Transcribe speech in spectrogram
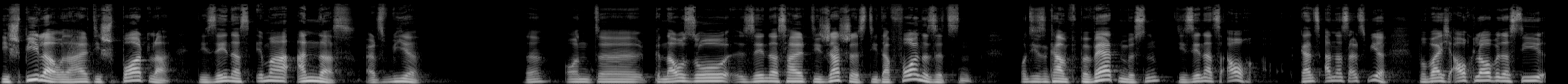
Die Spieler oder halt die Sportler, die sehen das immer anders als wir. Ne? Und äh, genauso sehen das halt die Judges, die da vorne sitzen und diesen Kampf bewerten müssen, die sehen das auch ganz anders als wir. Wobei ich auch glaube, dass die,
